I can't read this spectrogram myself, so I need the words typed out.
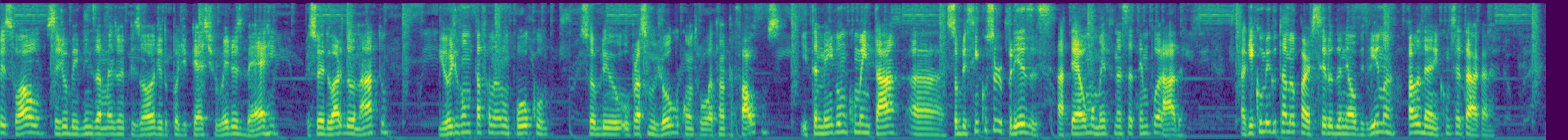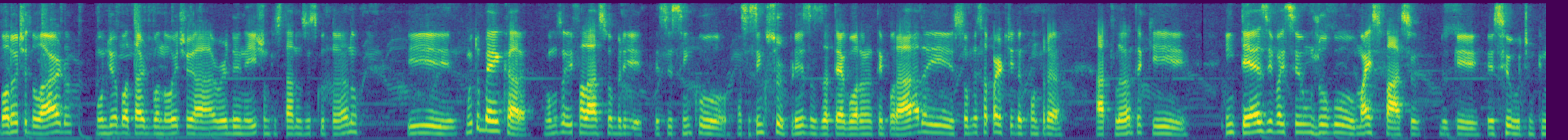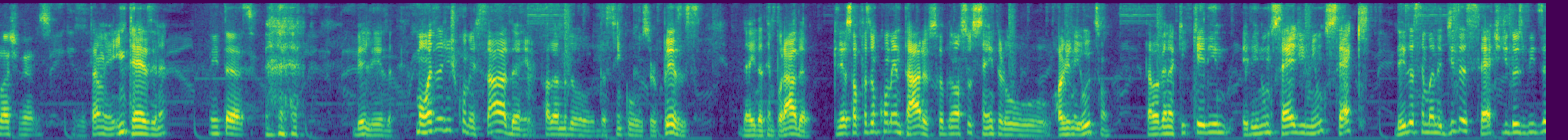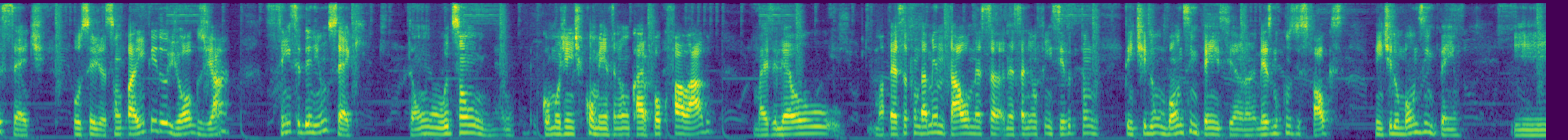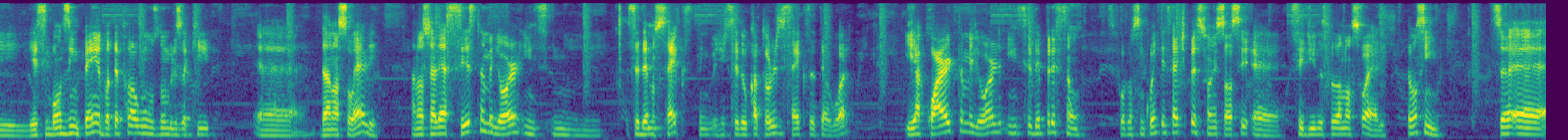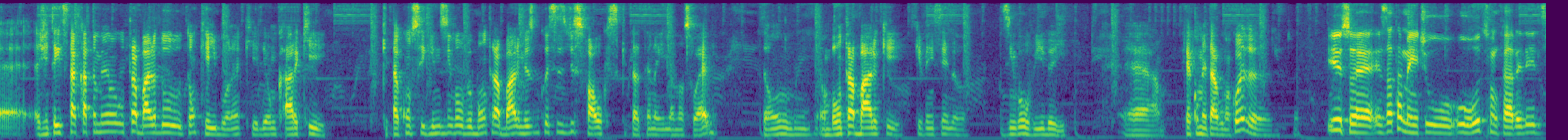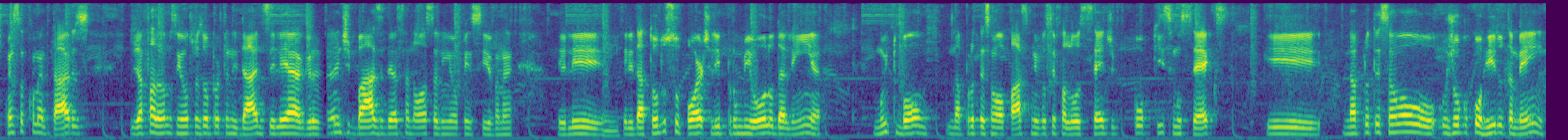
Pessoal, sejam bem-vindos a mais um episódio do podcast Raiders BR. Eu sou Eduardo Donato e hoje vamos estar falando um pouco sobre o próximo jogo contra o Atlanta Falcons e também vamos comentar uh, sobre cinco surpresas até o momento nessa temporada. Aqui comigo está meu parceiro Daniel Lima. Fala Dani, como você tá, cara? Boa noite, Eduardo. Bom dia, boa tarde, boa noite a Raider Nation que está nos escutando. E muito bem, cara. Vamos aí falar sobre esses cinco, essas cinco surpresas até agora na temporada e sobre essa partida contra Atlanta que em tese vai ser um jogo mais fácil do que esse último que nós tivemos. Exatamente, em tese, né? Em tese. Beleza. Bom, antes da gente começar, Dani, falando do, das cinco surpresas daí da temporada, queria só fazer um comentário sobre o nosso center, o Rodney Hudson. Tava vendo aqui que ele, ele não cede nenhum sec desde a semana 17 de 2017. Ou seja, são 42 jogos já sem ceder nenhum sec. Então o Hudson, como a gente comenta, é um cara pouco falado, mas ele é o, uma peça fundamental nessa, nessa linha ofensiva que tem, tem tido um bom desempenho esse ano, né? mesmo com os desfalques, tem tido um bom desempenho. E esse bom desempenho, vou até falar alguns números aqui é, da nossa OL. A nossa OL é a sexta melhor em, em cedendo sex, a gente cedeu 14 sex até agora, e a quarta melhor em ceder pressão. Foram 57 pressões só é, cedidas pela nossa OL. Então, assim, é, a gente tem que destacar também o trabalho do Tom Cable, né? Que ele é um cara que que está conseguindo desenvolver um bom trabalho, mesmo com esses desfalques que está tendo aí na nossa web. Então, é um bom trabalho que, que vem sendo desenvolvido aí. É, quer comentar alguma coisa? Isso, é exatamente. O, o Hudson, cara, ele dispensa comentários. Já falamos em outras oportunidades, ele é a grande base dessa nossa linha ofensiva, né? Ele, ele dá todo o suporte ali pro miolo da linha. Muito bom na proteção ao passe, como você falou, cede pouquíssimo sex. E na proteção ao, ao jogo corrido também.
